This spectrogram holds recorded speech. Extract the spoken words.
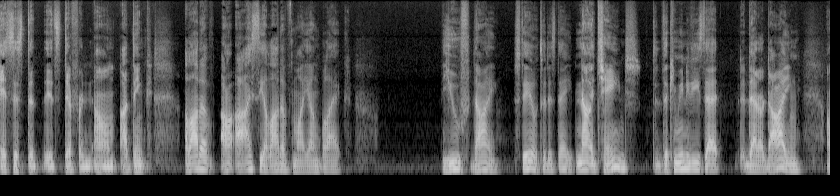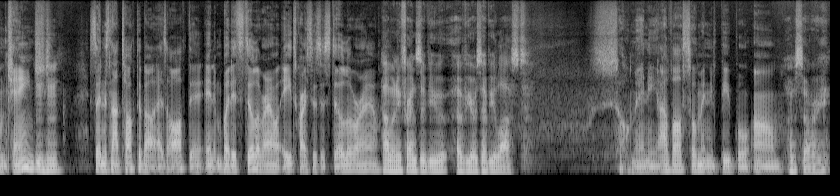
It's just that it's different. Um, I think a lot of I, I see a lot of my young black youth dying still to this day. Now it changed. The, the communities that that are dying um changed. So and it's not talked about as often. And but it's still around. AIDS crisis is still around. How many friends of you of yours have you lost? So many. I've lost so many people. Um, I'm sorry.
